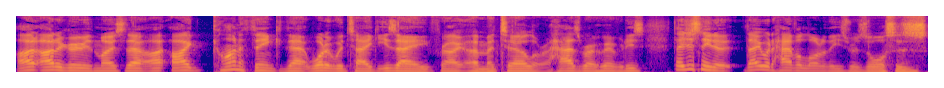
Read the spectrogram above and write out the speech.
I, I'd agree with most of that. I, I kind of think that what it would take is a for a, a Mattel or a Hasbro, whoever it is, they just need to. They would have a lot of these resources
